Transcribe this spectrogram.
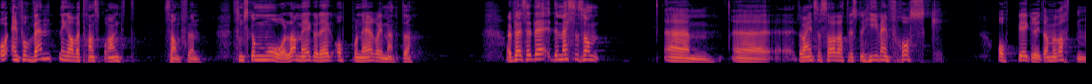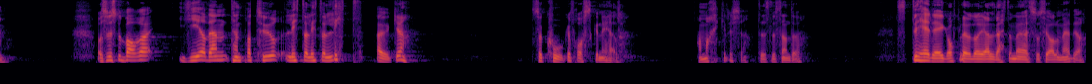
og en forventning av et transparent samfunn som skal måle meg og deg opp og ned og i mente. Og jeg pleier å si Det, det meste som um, uh, Det var en som sa det at hvis du hiver en frosk oppi ei gryte med vann. Og så hvis du bare gir den temperatur litt og litt og litt øke, så koker frosken i hjel. Han merker det ikke. Til slutt er han død. Det er det jeg opplever når det gjelder dette med sosiale medier.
